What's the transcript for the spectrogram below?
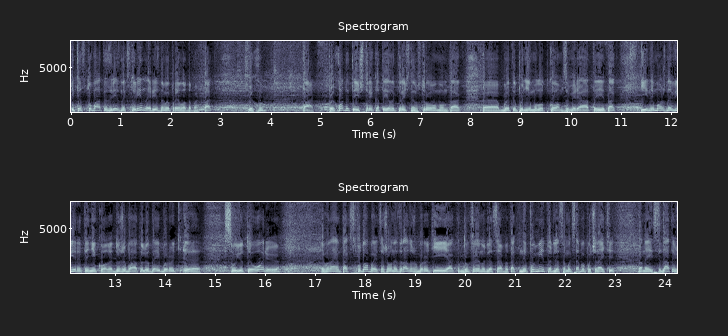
і тестувати з різних сторін різними приладами. Так? Так, приходити і штрикати електричним струмом, так, е, бити по ній молотком, заміряти її, так. Їй не можна вірити ніколи. Дуже багато людей беруть е, свою теорію, і вона їм так сподобається, що вони зразу ж беруть її як доктрину для себе. Так, непомітно для самих себе починають на неї сідати,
